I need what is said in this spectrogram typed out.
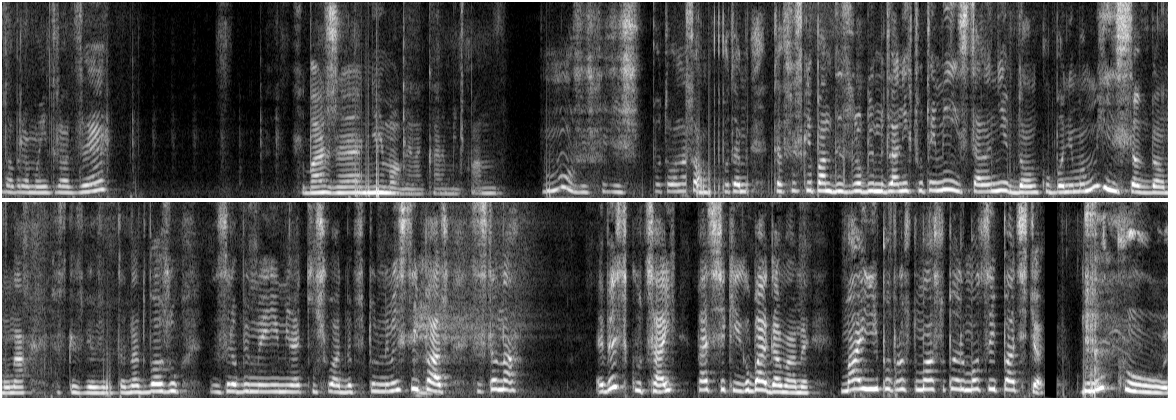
Dobra, moi drodzy. Chyba, że nie mogę nakarmić pan. Możesz, przecież po to one są. Potem te wszystkie pandy zrobimy dla nich tutaj miejsce, ale nie w domku, bo nie mam miejsca w domu na wszystkie zwierzęta. Na dworzu zrobimy im jakieś ładne, przytulne miejsce i patrz, zostana... E, Wyskucaj, patrzcie jakiego baga mamy. Majni po prostu ma super mocy i patrzcie. Cool.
